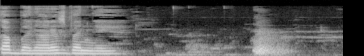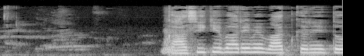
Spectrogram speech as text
कब बनारस बन गई? काशी के बारे में बात करें तो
